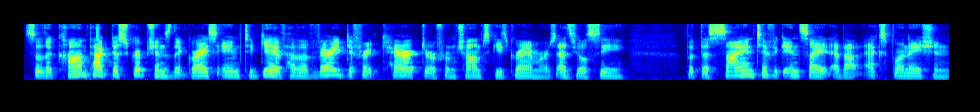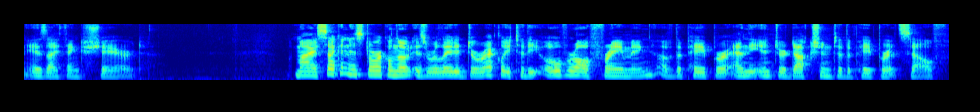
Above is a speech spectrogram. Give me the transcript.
So the compact descriptions that Grice aimed to give have a very different character from Chomsky's grammars, as you'll see, but the scientific insight about explanation is, I think, shared. My second historical note is related directly to the overall framing of the paper and the introduction to the paper itself.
